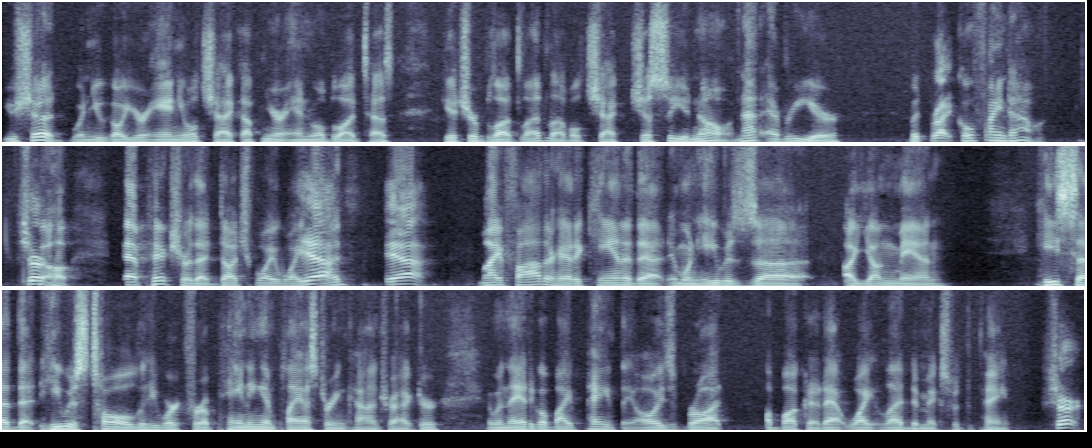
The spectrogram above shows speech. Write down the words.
you should when you go your annual checkup and your annual blood test, get your blood lead level checked just so you know. Not every year, but Right. go find out. Sure. Oh, that picture, that Dutch boy white yeah. lead. Yeah. My father had a can of that, and when he was uh, a young man, he said that he was told he worked for a painting and plastering contractor, and when they had to go buy paint, they always brought a bucket of that white lead to mix with the paint. Sure.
